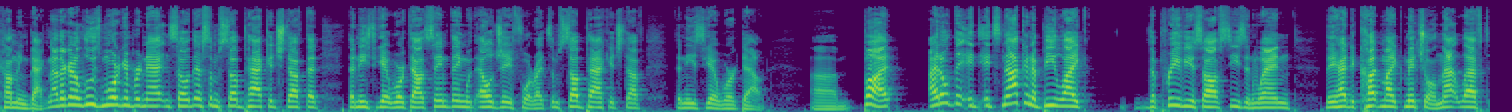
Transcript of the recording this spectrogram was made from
coming back. Now they're going to lose Morgan Burnett, and so there's some sub package stuff that that needs to get worked out. Same thing with LJ Fort, right? Some sub package stuff that needs to get worked out. Um, but I don't think it, it's not going to be like the previous offseason when they had to cut Mike Mitchell, and that left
